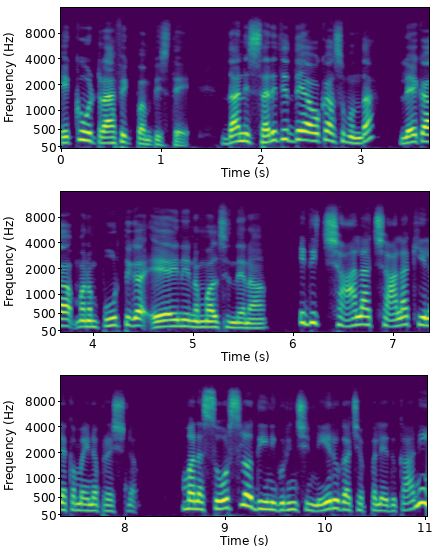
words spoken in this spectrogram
ఎక్కువ ట్రాఫిక్ పంపిస్తే దాన్ని సరిదిద్దే అవకాశం ఉందా? లేక మనం పూర్తిగా ఏఐని నమ్మాల్సిందేనా? ఇది చాలా చాలా కీలకమైన ప్రశ్న. మన సోర్స్లో దీని గురించి నేరుగా చెప్పలేదు కానీ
